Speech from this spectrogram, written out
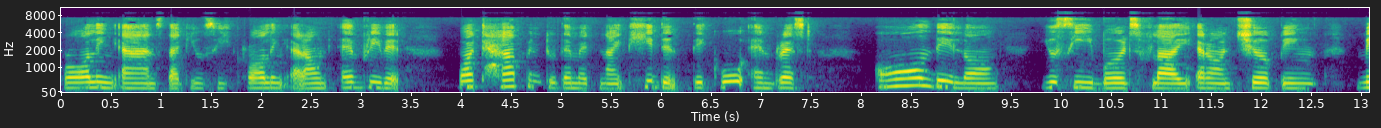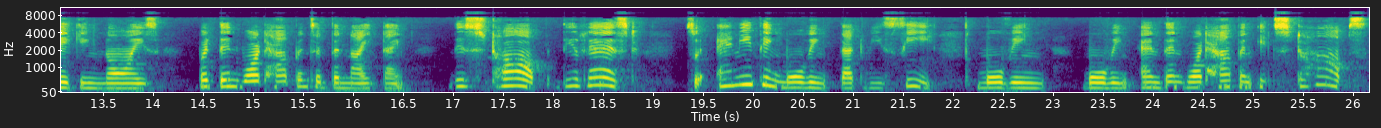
crawling ants that you see crawling around everywhere what happened to them at night? Hidden. They go and rest. All day long you see birds fly around chirping, making noise. But then what happens at the night time? They stop, they rest. So anything moving that we see, moving, moving, and then what happens? It stops.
